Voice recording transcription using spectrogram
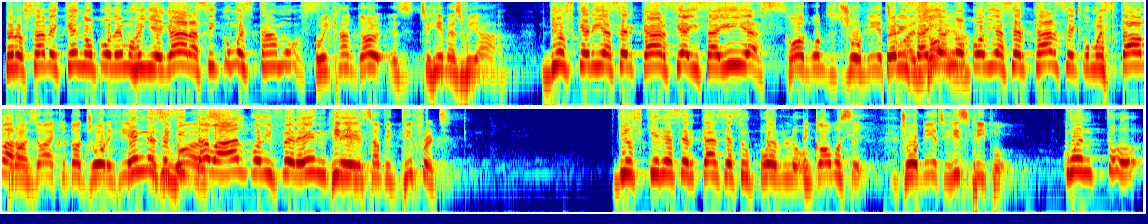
Pero ¿sabe qué? No podemos llegar así como estamos. But we can't go as, to Him as we are. Dios quería acercarse a Isaías, God wanted to draw near to pero Isaías no Isaiah, podía acercarse como but estaba. Isaiah could not draw to Él Him as he necesitaba was. algo He diferente. needed something different. Dios quiere acercarse a su pueblo. And God wants to draw near to His people. ¿Cuánto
